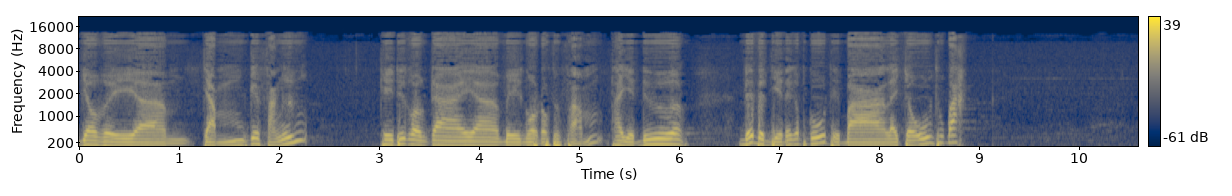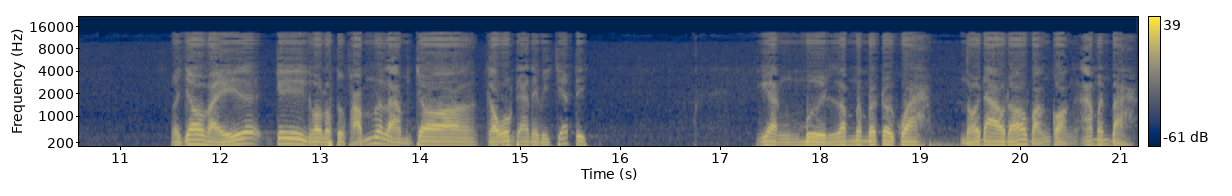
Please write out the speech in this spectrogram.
do vì à, chậm cái phản ứng khi đứa con trai à, bị ngộ độc thực phẩm, thay vì đưa đến bệnh viện để cấp cứu thì bà lại cho uống thuốc bắc. Và do vậy, cái ngộ độc thực phẩm nó làm cho cậu con trai này bị chết đi. Gần 15 năm đã trôi qua, nỗi đau đó vẫn còn ám ảnh bà.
